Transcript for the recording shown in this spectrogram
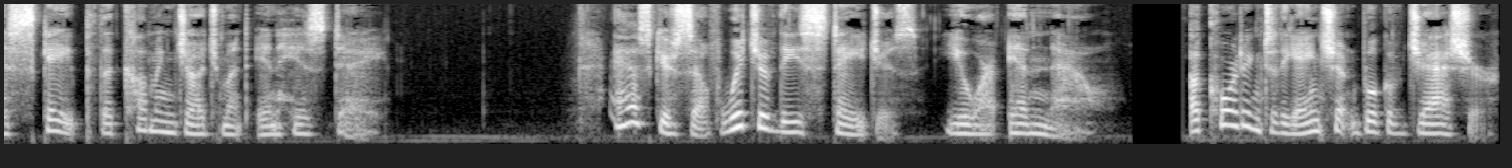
escape the coming judgment in his day. Ask yourself which of these stages you are in now. According to the ancient book of Jasher,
